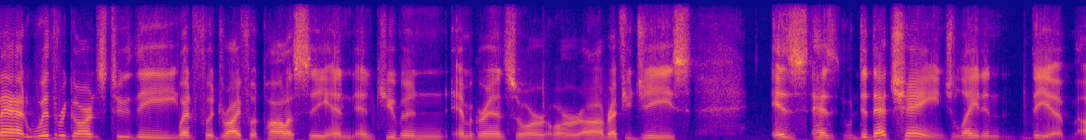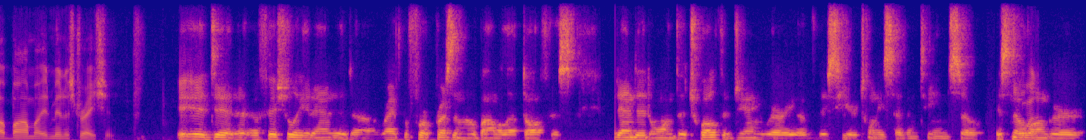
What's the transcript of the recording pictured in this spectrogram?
Matt, with regards to the wet foot, dry foot policy and, and Cuban immigrants or, or uh, refugees, is has did that change late in the uh, Obama administration? It, it did. Officially, it ended uh, right before President Obama left office. It ended on the 12th of January of this year, 2017. So it's no Well- longer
